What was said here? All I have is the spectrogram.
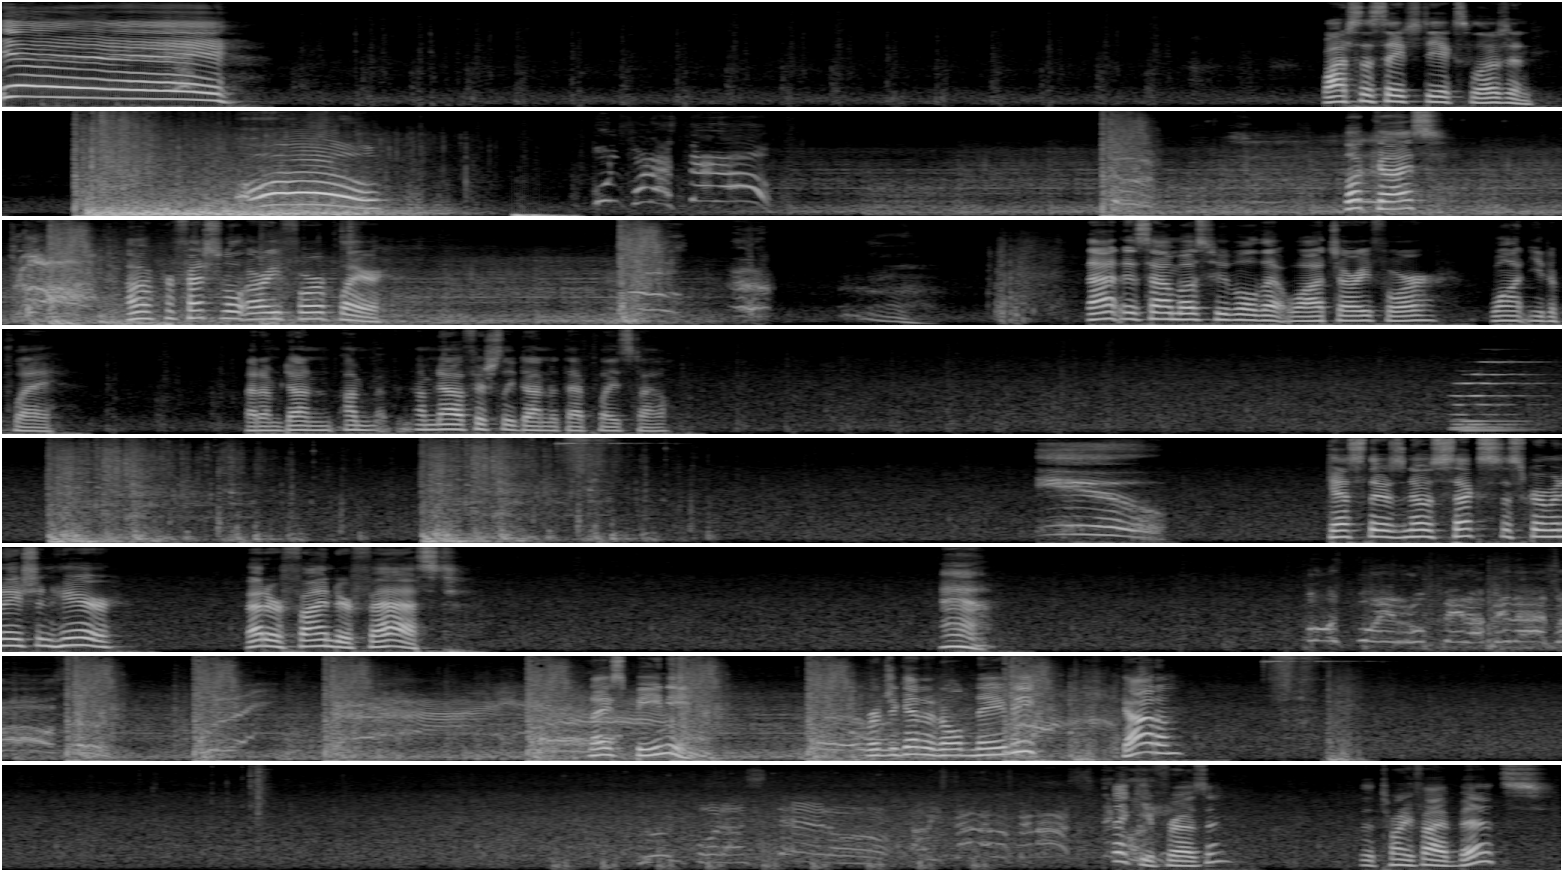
Yay! Watch this HD explosion. Oh! ¡Un forastero! Look, guys. I'm a professional RE4 player. That is how most people that watch RE4 want you to play. But I'm done. I'm I'm now officially done with that playstyle. Ew. Guess there's no sex discrimination here. Better find her fast. Nice beanie. Where'd you get it, Old Navy? Got him. Thank you, Frozen. The 25 bits.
